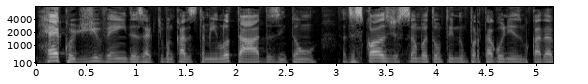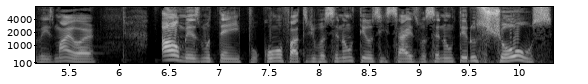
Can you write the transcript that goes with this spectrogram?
recorde de vendas, arquibancadas também lotadas. Então as escolas de samba estão tendo um protagonismo cada vez maior. Ao mesmo tempo, com o fato de você não ter os ensaios, você não ter os shows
